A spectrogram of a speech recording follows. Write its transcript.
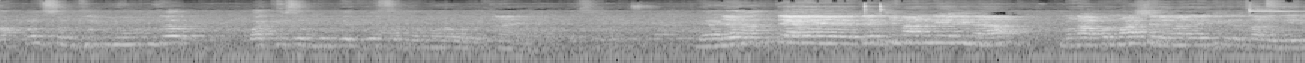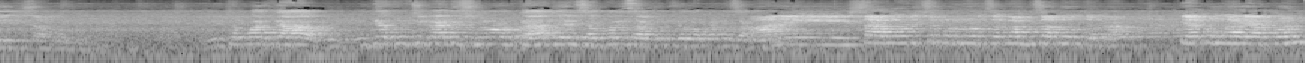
आपण समजून घेऊन जर बाकी समजून घेतलं तर ते- त्याची मागणी आली ना मग आपण वाशेरी मागे तिकडे चालू केली होती त्या उद्या तुमची गाडी सुरू तरी सकाळी लोकांना सांगा. आणि सावडीचं पण रोडचं काम चालू होतं ना त्या पण गाडी आपण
